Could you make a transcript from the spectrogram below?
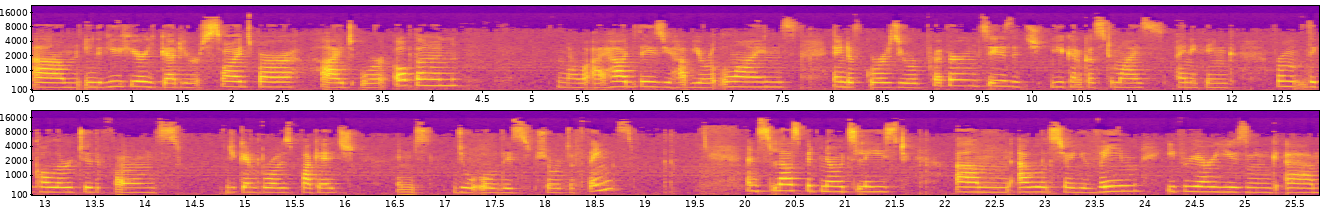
Um, in the view here you got your sidebar hide or open. Now I hide this you have your lines and of course your preferences that you can customize anything from the color to the fonts. You can browse package and do all these sort of things. And last but not least um, I will show you Vim if you are using um,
